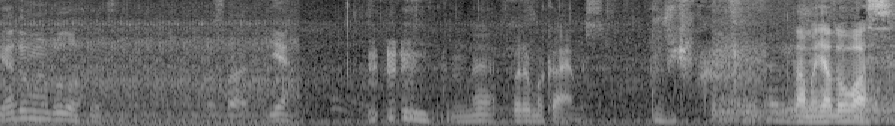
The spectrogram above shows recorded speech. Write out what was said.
Я думаю, було хлопці. Є. Не перемикаємось. Дами, я до вас.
